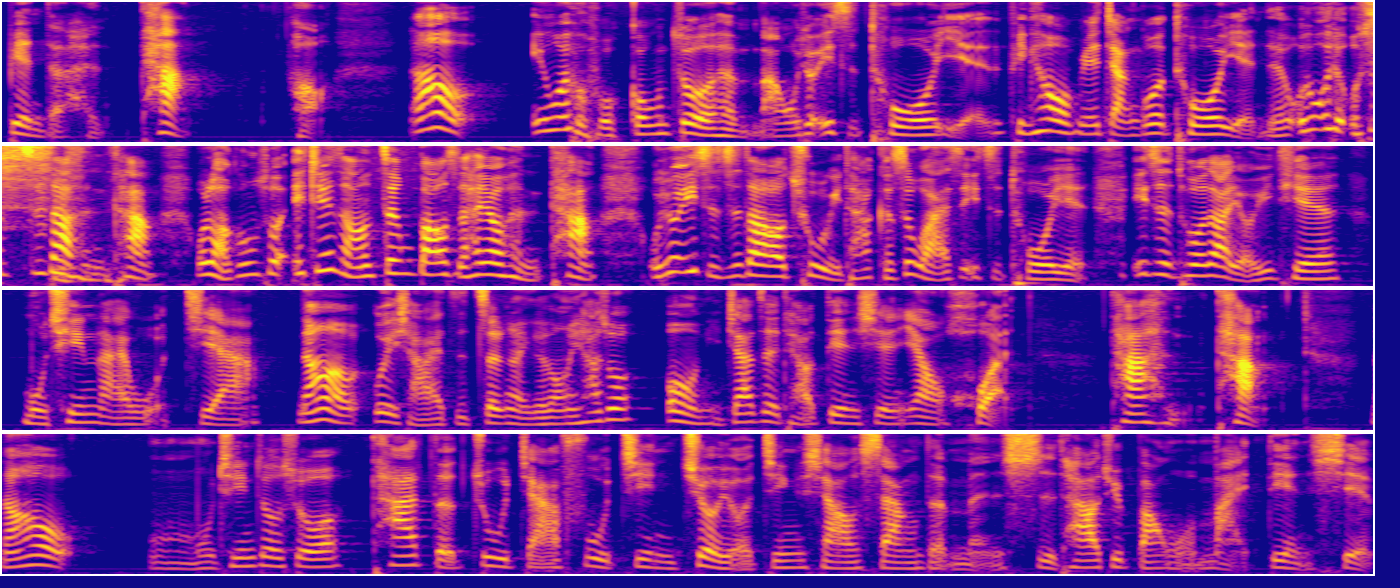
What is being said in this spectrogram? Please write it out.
变得很烫。好，然后因为我工作很忙，我就一直拖延。平常我们也讲过拖延的，我我我就知道很烫。我老公说，哎、欸，今天早上蒸包子，它又很烫，我就一直知道要处理它，可是我还是一直拖延，一直拖到有一天母亲来我家，然后为小孩子蒸了一个东西，他说，哦，你家这条电线要换，它很烫，然后。母亲就说，她的住家附近就有经销商的门市，她要去帮我买电线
